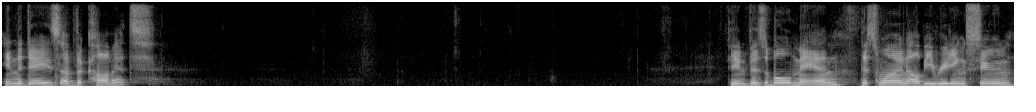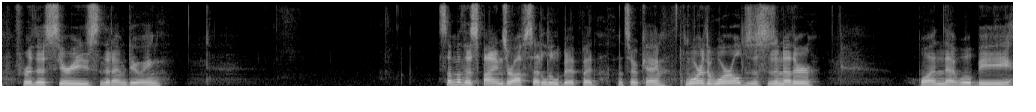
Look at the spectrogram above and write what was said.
In the Days of the Comet, The Invisible Man. This one I'll be reading soon for the series that I'm doing. Some of the spines are offset a little bit, but that's okay. War of the Worlds, this is another one that will be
